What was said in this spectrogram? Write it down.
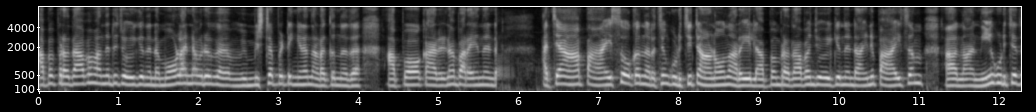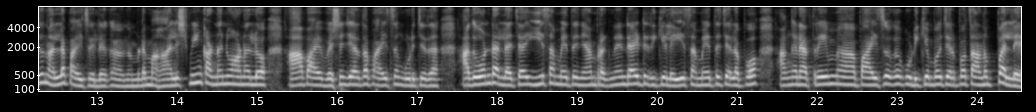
അപ്പോൾ പ്രതാപം വന്നിട്ട് ചോദിക്കുന്നുണ്ട് മോൾ എന്നെ ഒരു വിമിഷ്ടപ്പെട്ട് ഇങ്ങനെ നടക്കുന്നത്. അപ്പോൾ കരുണ പറയുന്നുണ്ട് അച്ഛാ ആ പായസമൊക്കെ നിറച്ചും കുടിച്ചിട്ടാണോ എന്ന് അറിയില്ല അപ്പം പ്രതാപൻ ചോദിക്കുന്നുണ്ട് അതിന് പായസം നീ കുടിച്ചത് നല്ല പായസമല്ലേ? നമ്മുടെ മഹാലക്ഷ്മിയും കണ്ണനും ആണല്ലോ ആ പായ വിഷം ചേർത്ത പായസം കുടിച്ചത്. അതുകൊണ്ടല്ല അച്ഛാ ഈ സമയത്ത് ഞാൻ പ്രഗ്നന്റ് ആയിട്ടിരിക്കില്ലേ. ഈ സമയത്ത് ചിലപ്പോൾ അങ്ങനെ അത്രയും പായസമൊക്കെ കുടിക്കുമ്പോൾ ചിലപ്പോൾ തണുപ്പല്ലേ?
